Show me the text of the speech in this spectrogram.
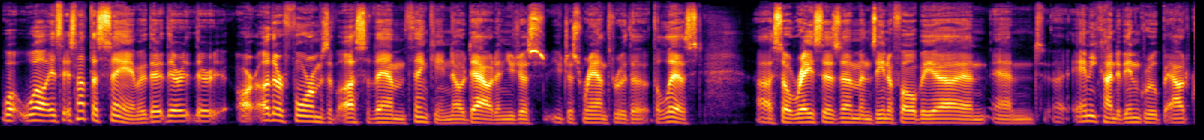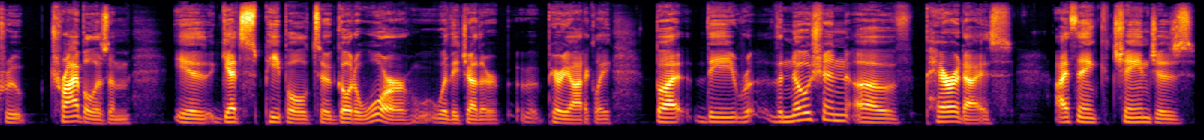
Well, well, it's it's not the same. There there there are other forms of us them thinking, no doubt, and you just you just ran through the the list. Uh, so racism and xenophobia and and uh, any kind of in group out group tribalism is gets people to go to war with each other uh, periodically. But the the notion of paradise I think changes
